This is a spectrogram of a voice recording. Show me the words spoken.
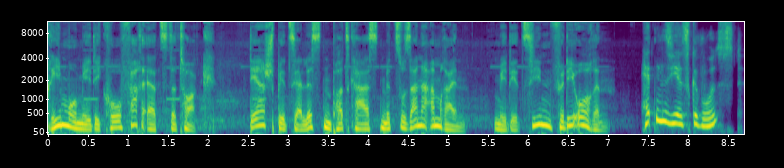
Primo Medico Fachärzte Talk. Der Spezialisten-Podcast mit Susanne Amrein. Medizin für die Ohren. Hätten Sie es gewusst?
